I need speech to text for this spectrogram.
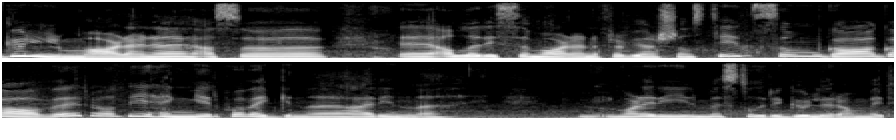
gullmalerne, altså eh, alle disse malerne fra Bjørnsons tid, som ga gaver, og de henger på veggene her inne. Malerier med store gullrammer.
